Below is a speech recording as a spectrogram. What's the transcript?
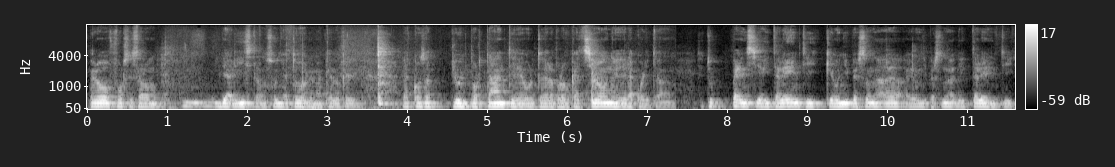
però forse sarò un idealista, un sognatore, ma credo che la cosa più importante oltre alla provocazione è la qualità. Se tu pensi ai talenti che ogni persona ha, e ogni persona ha dei talenti,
